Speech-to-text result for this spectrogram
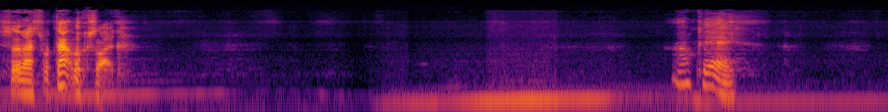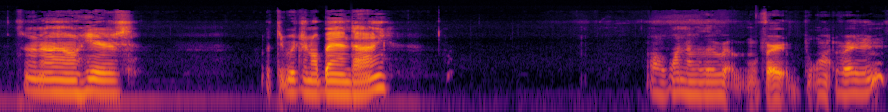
So that's what that looks like. Okay. So now here's with the original Bandai. Or one of the ver versions.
